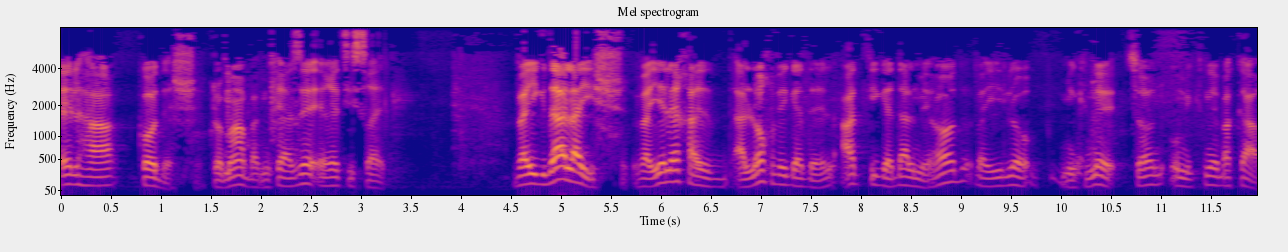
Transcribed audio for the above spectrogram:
אל ה... קודש, כלומר במקרה הזה ארץ ישראל. ויגדל האיש, וילך הלוך וגדל, עד כי גדל מאוד, ויהי לו מקנה צאן ומקנה בקר,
